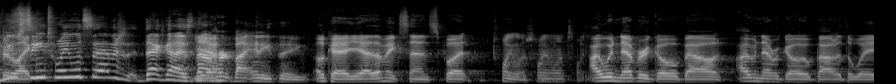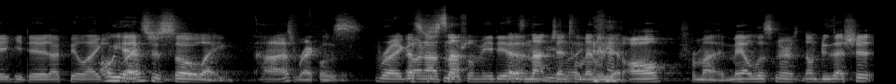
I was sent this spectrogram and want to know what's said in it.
Have you like seen Twenty One Savage? That guy is not Yeah. hurt by anything. Okay, yeah, that makes sense, but 21, 21, 21. I would never go about I would never go about it the way he did. I feel like oh yeah, like, that's just so like uh, that's reckless. Right That's going on just not- social media. That is not being like- gentlemanly at all. For my male listeners, don't do that shit.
